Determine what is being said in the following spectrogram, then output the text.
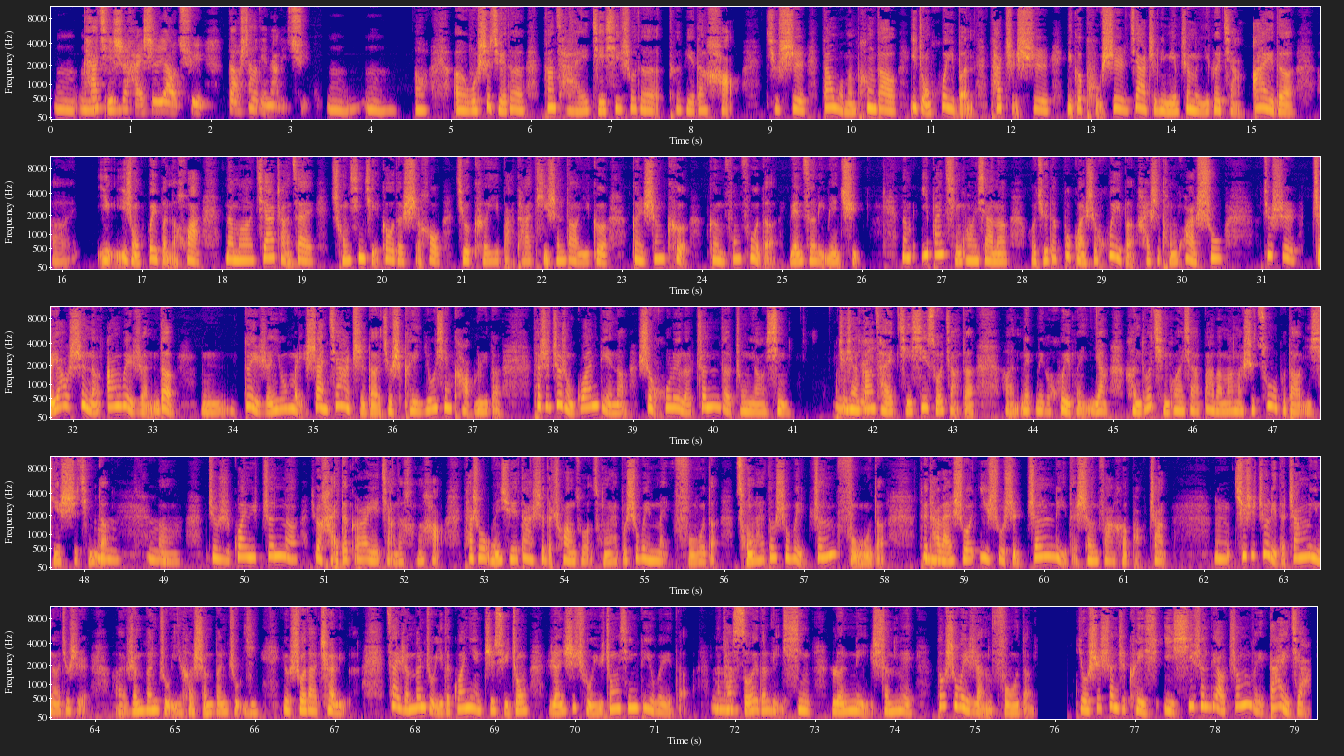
嗯，他其实还是要去到上帝那里去。嗯嗯啊呃，我是觉得刚才杰西说的特别的好，就是当我们碰到一种绘本，它只是一个普世价值里面这么一个讲爱的呃。一一种绘本的话，那么家长在重新解构的时候，就可以把它提升到一个更深刻、更丰富的原则里面去。那么一般情况下呢，我觉得不管是绘本还是童话书，就是只要是能安慰人的，嗯，对人有美善价值的，就是可以优先考虑的。但是这种观点呢，是忽略了真的重要性。就像刚才杰西所讲的啊，那那个绘本一样，很多情况下爸爸妈妈是做不到一些事情的。嗯，就是关于真呢，就海德格尔也讲得很好。他说，文学大师的创作从来不是为美服务的，从来都是为真服务的。对他来说，艺术是真理的生发和保障。嗯，其实这里的张力呢，就是呃人本主义和神本主义。又说到这里了，在人本主义的观念秩序中，人是处于中心地位的，那他所有的理性、伦理、审美都是为人服务的，有时甚至可以以牺牲掉真为代价。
